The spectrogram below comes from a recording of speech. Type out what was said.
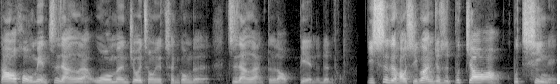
到后面，自然而然，我们就会成为成功的人，自然而然得到别人的认同。第四个好习惯就是不骄傲、不气馁。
